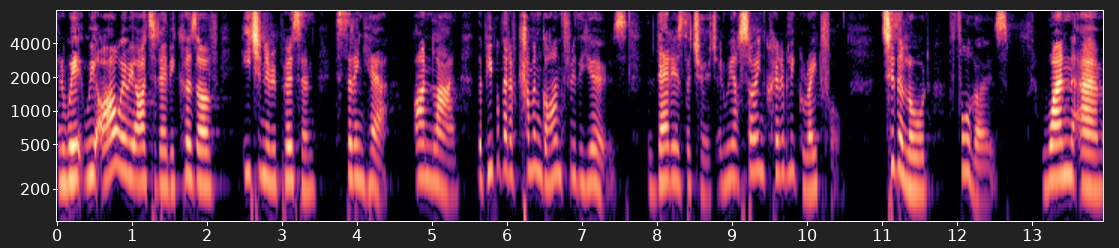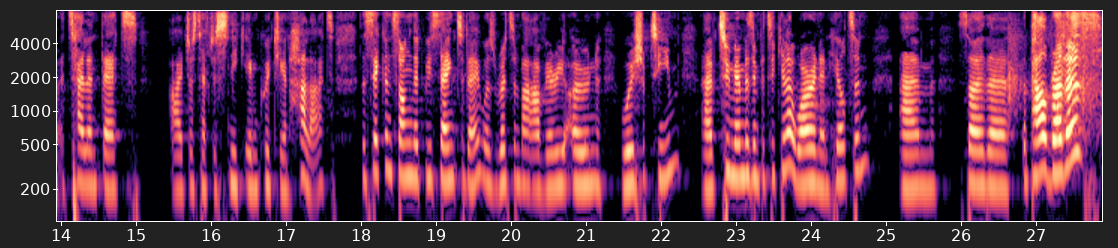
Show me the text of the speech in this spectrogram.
And we, we are where we are today because of each and every person sitting here online, the people that have come and gone through the years. That is the church. And we are so incredibly grateful to the Lord for those. One um, talent that I just have to sneak in quickly and highlight. The second song that we sang today was written by our very own worship team, uh, two members in particular, Warren and Hilton. Um, so the, the Powell brothers.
